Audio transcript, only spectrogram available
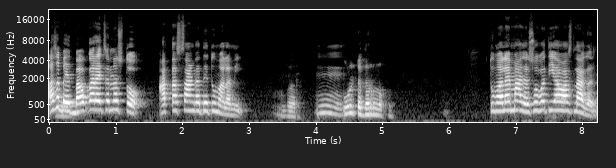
असं भेदभाव करायचा नसतो. आता सांगत आहे तुम्हाला मी. बर. हम्म. उलट धरू नको. तुम्हाला माझ्यासोबत यावाच लागन.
